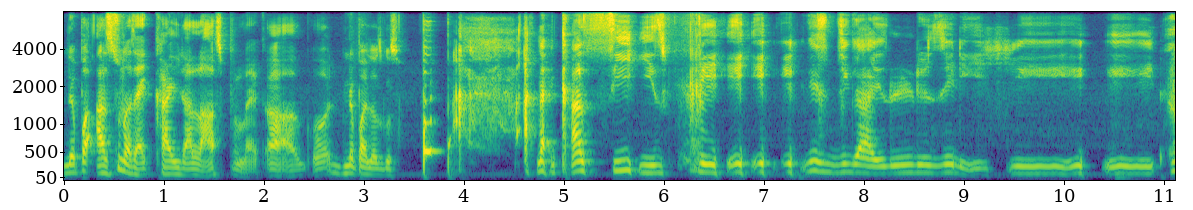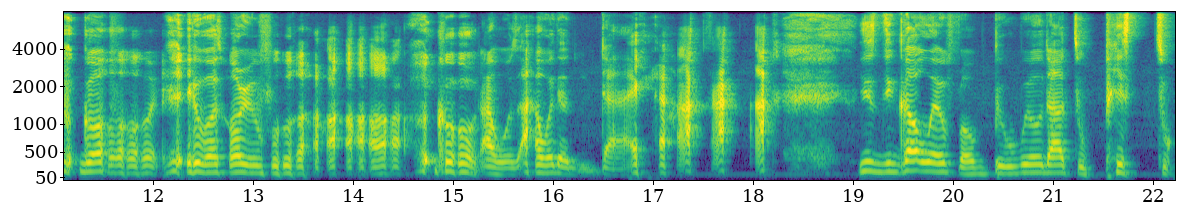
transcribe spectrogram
Nepa, as soon as I carry that last spoon, like, oh God, Nepa just goes, and I can't see his face. This nigga is losing his shit. God, it was horrible. God, I was, I wanted to die. this nigga went from bewildered to pissed to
